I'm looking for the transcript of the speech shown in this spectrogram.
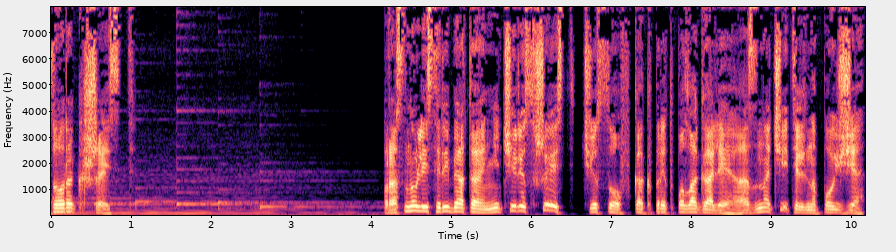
46 Проснулись ребята не через шесть часов, как предполагали, а значительно позже.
